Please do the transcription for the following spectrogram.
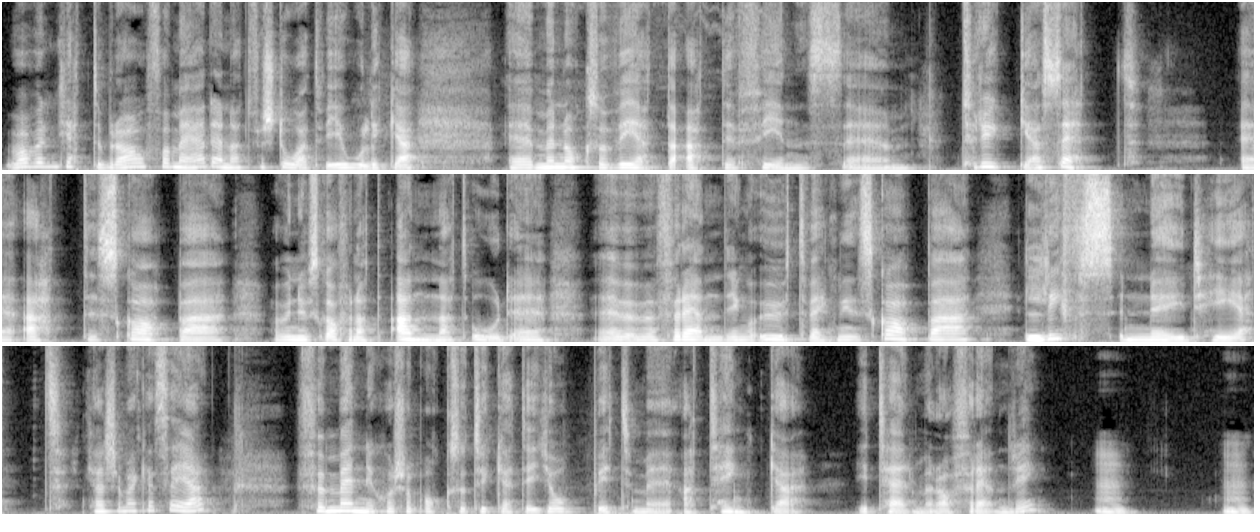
var väl jättebra att få med den, att förstå att vi är olika. Eh, men också veta att det finns ehm, trygga sätt att skapa, vad vi nu ska ha för något annat ord, eh, eh, förändring och utveckling, skapa livsnöjdhet, kanske man kan säga, för människor som också tycker att det är jobbigt med att tänka i termer av förändring. Mm. Mm.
